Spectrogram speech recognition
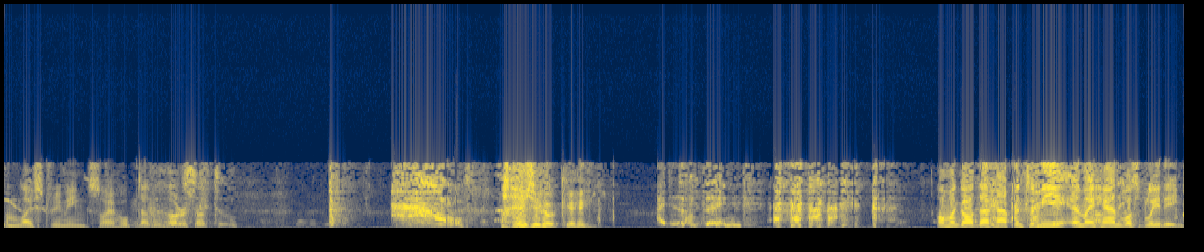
I'm live streaming, so I hope that I will hope work. so too. Ow! Are you okay? I did something. Oh my god, that happened to me and my hand was bleeding.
